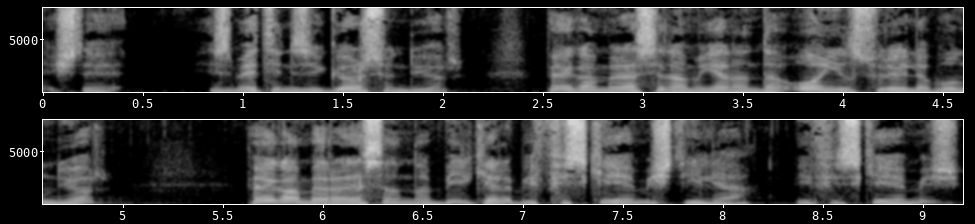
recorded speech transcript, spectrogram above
işte hizmetinizi görsün diyor. Peygamber Aleyhisselam'ın yanında 10 yıl süreyle bulunuyor. Peygamber Aleyhisselam'dan bir kere bir fiske yemiş değil ya. Bir fiske yemiş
